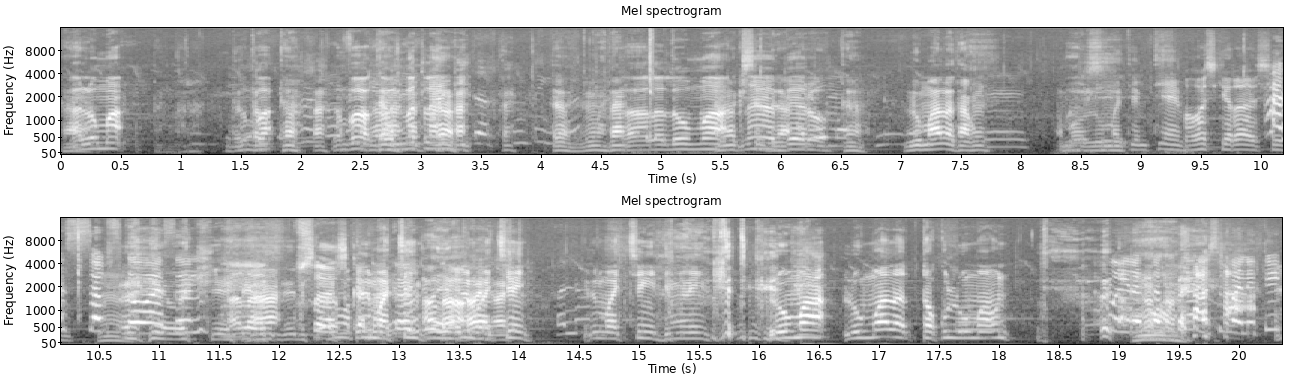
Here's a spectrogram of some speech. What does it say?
Kalimat luma. Nah, bero. Luma lah tahu. Amo luma tiam tiam. Awas kira shi. Asap kawasan. Allah. Ilma cing. Ilma cing. Ilma cing dimling. Luma un. Sumanetik.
